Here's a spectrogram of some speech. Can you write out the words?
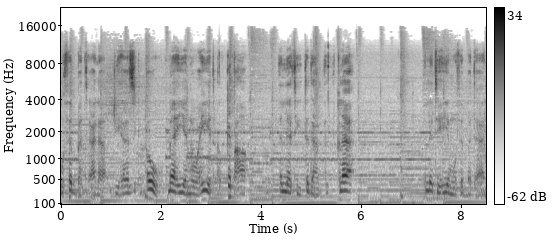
مثبت على جهازك أو ما هي نوعية القطعة التي تدعم الإقلاع التي هي مثبتة على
